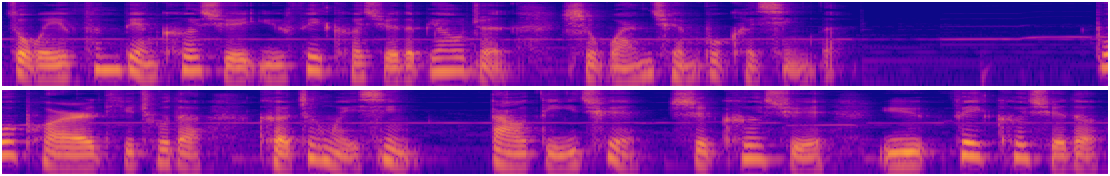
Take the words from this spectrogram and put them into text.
作为分辨科学与非科学的标准，是完全不可行的。波普尔提出的可证伪性，倒的确是科学与非科学的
